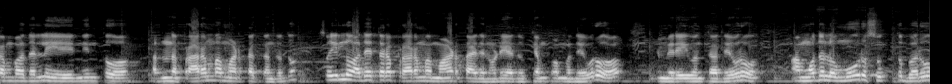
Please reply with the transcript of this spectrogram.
ಕಂಬದಲ್ಲಿ ನಿಂತು ಅದನ್ನ ಪ್ರಾರಂಭ ಮಾಡ್ತಕ್ಕಂಥದ್ದು. ಸೊ ಇಲ್ಲೂ ಅದೇ ತರ ಪ್ರಾರಂಭ ಮಾಡ್ತಾ ಇದೆ ನೋಡಿ, ಅದು ಕೆಂಪಮ್ಮ ದೇವರು ಮೆರೆಯುವಂತಹ ದೇವರು. ಆ ಮೊದಲು ಮೂರು ಸುತ್ತು ಬರುವ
